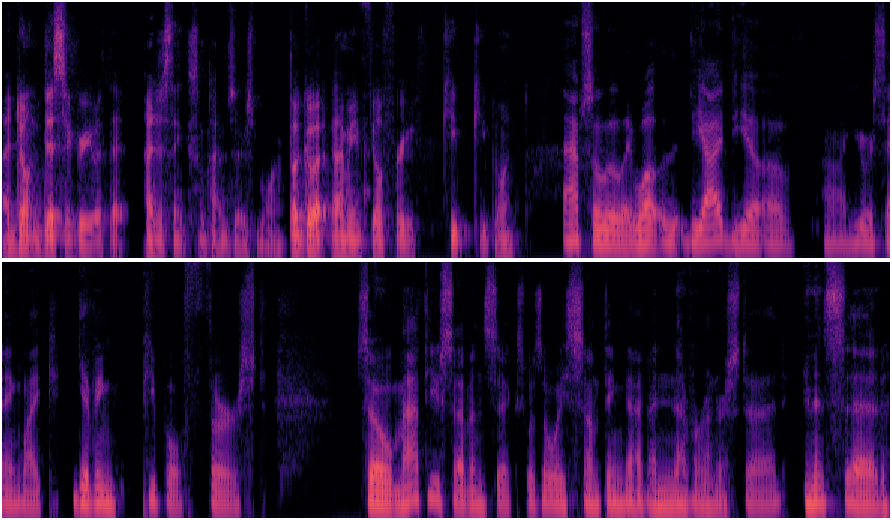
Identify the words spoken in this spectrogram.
I don't disagree with it. I just think sometimes there's more. But go. I mean, feel free. Keep keep going. Absolutely. Well, the idea of uh, you were saying like giving people thirst. So Matthew seven six was always something that I never understood, and it said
